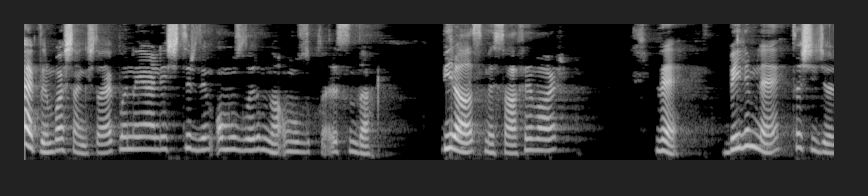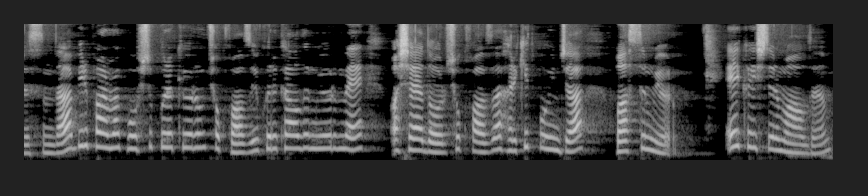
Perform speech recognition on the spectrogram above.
Ayaklarımı başlangıçta ayaklarına yerleştirdim. Omuzlarımla omuzluklar arasında biraz mesafe var. Ve belimle taşıyıcı arasında bir parmak boşluk bırakıyorum. Çok fazla yukarı kaldırmıyorum ve aşağıya doğru çok fazla hareket boyunca bastırmıyorum. El kayışlarımı aldım.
